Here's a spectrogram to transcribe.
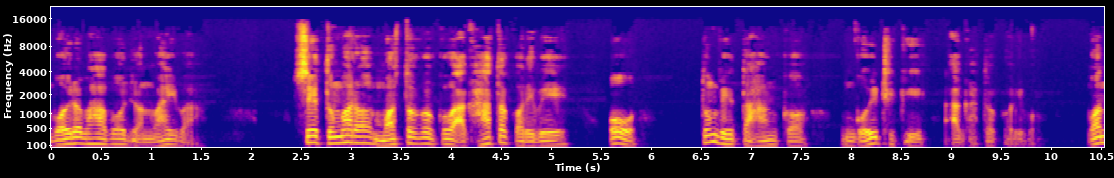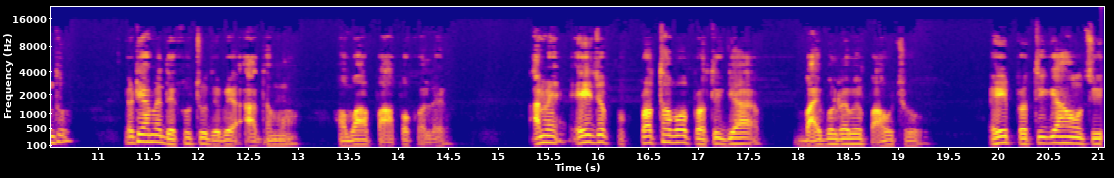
ବୈରଭାବ ଜନ୍ମାଇବା। ସେ ତୁମ୍ଭର ମସ୍ତକକୁ ଆଘାତ କରିବେ ଓ ତୁମ୍ଭେ ତାହାଙ୍କ ଗୋଇଠିକି ଆଘାତ କରିବ। ବନ୍ଧୁ ଏଠି ଆମେ ଦେଖୁଛୁ ଯେବେ ଆଦମ ହବା ପାପ କଲେ ଆମେ ଏଇ ଯେଉଁ ପ୍ରଥମ ପ୍ରତିଜ୍ଞା ବାଇବଲରେ ଆମେ ପାଉଛୁ ଏହି ପ୍ରତିଜ୍ଞା ହେଉଛି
